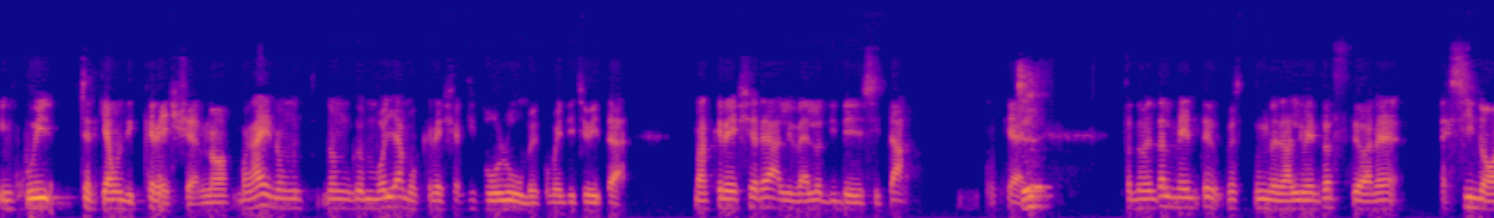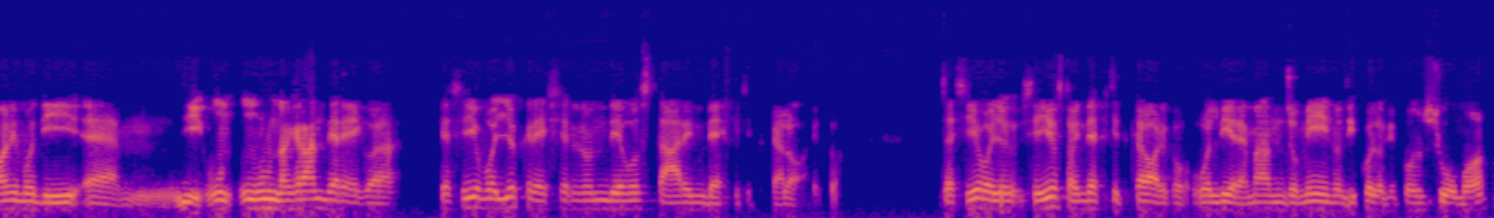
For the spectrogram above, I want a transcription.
in cui cerchiamo di crescere, no? Magari non, non, vogliamo crescere di volume, come dicevi te, ma crescere a livello di densità, ok? Sì. Fondamentalmente questo nell'alimentazione è sinonimo di, ehm, di un, una grande regola, che se io voglio crescere non devo stare in deficit calorico. Cioè se io, voglio, se io sto in deficit calorico vuol dire mangio meno di quello che consumo,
